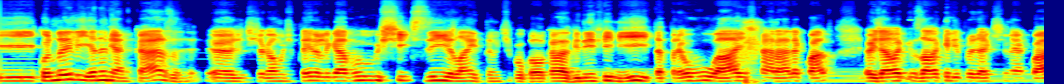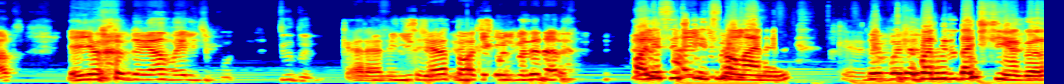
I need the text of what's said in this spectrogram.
E quando ele ia na minha casa, eh, a gente jogava multiplayer, eu ligava os cheatzinhos lá, então, tipo, eu colocava vida infinita pra eu voar e caralho, é quatro. Eu já usava aquele Project 64, e aí eu ganhava ele, tipo, tudo. Caralho, infinito, você já era eu Não tinha tóxico. como ele fazer nada. Olha esses cheats tipo, online aí. Depois, É banido da Steam agora.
